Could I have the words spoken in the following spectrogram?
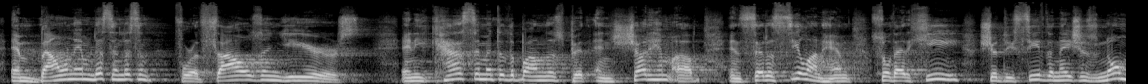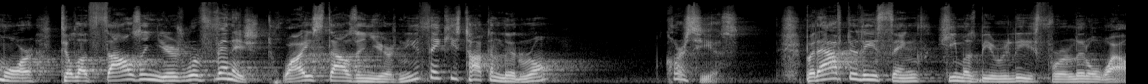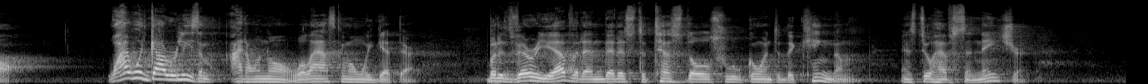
and bound him, listen, listen, for a thousand years. And he cast him into the bottomless pit and shut him up and set a seal on him so that he should deceive the nations no more till a thousand years were finished. Twice thousand years. And you think he's talking literal? Of course he is. But after these things, he must be released for a little while. Why would God release him? I don't know. We'll ask him when we get there. But it's very evident that it's to test those who go into the kingdom and still have sin nature.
